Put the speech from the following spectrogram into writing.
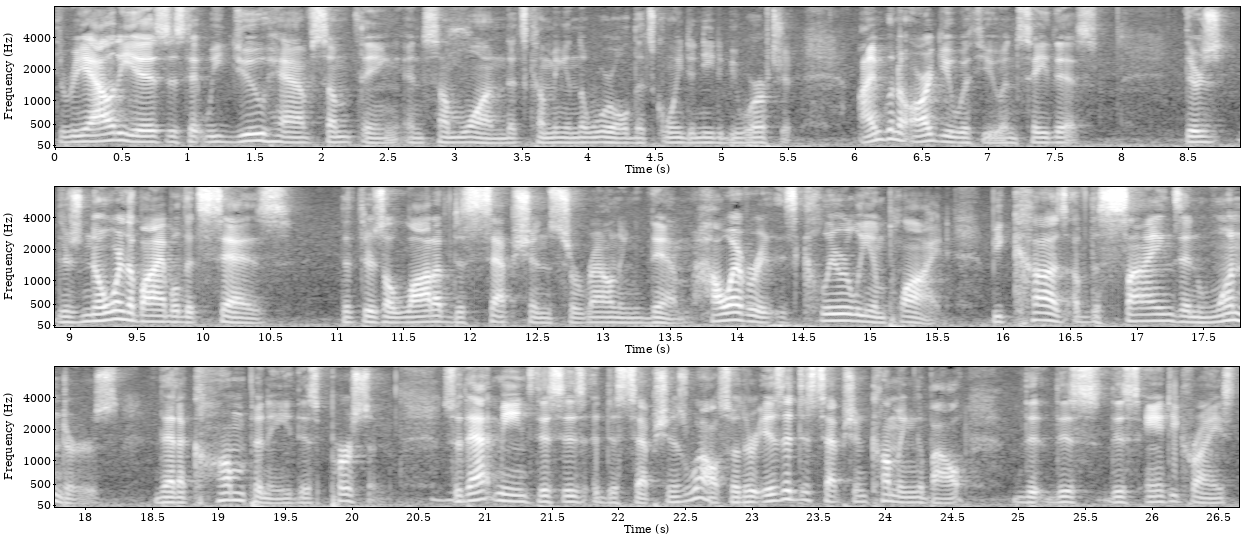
The reality is is that we do have something and someone that's coming in the world that's going to need to be worshipped. I'm going to argue with you and say this. There's there's nowhere in the Bible that says that there's a lot of deception surrounding them. However, it is clearly implied because of the signs and wonders that accompany this person. Mm-hmm. So that means this is a deception as well. So there is a deception coming about the, this this antichrist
